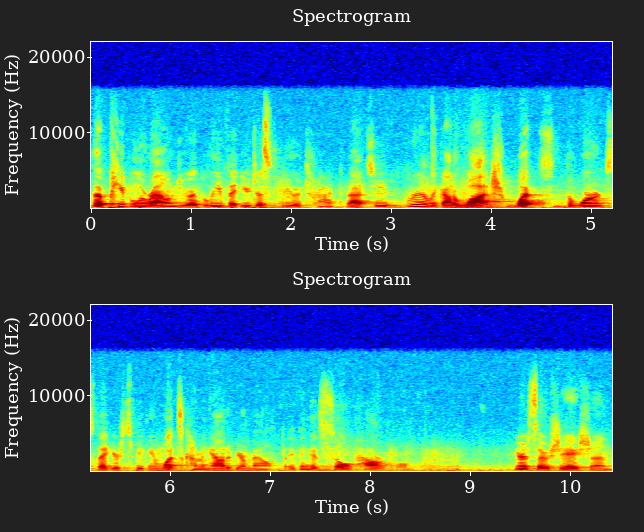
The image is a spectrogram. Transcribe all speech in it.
the people around you, I believe that you just you attract that. So you've really got to watch what's the words that you're speaking, what's coming out of your mouth. I think it's so powerful. Your association.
